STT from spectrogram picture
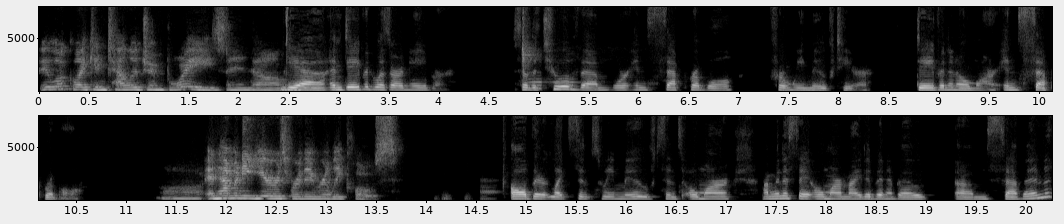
they look like intelligent boys and um Yeah, and David was our neighbor. So the two of them were inseparable from we moved here. David and Omar, inseparable. Uh, and how many years were they really close? All their like since we moved, since Omar, I'm gonna say Omar might have been about um, seven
